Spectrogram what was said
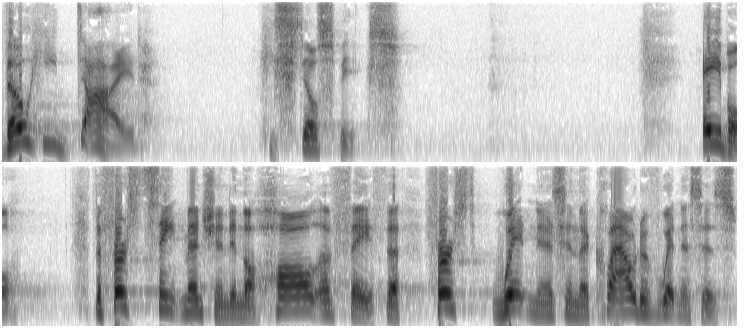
Though he died, he still speaks. Abel, the first saint mentioned in the hall of faith, the first witness in the cloud of witnesses.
